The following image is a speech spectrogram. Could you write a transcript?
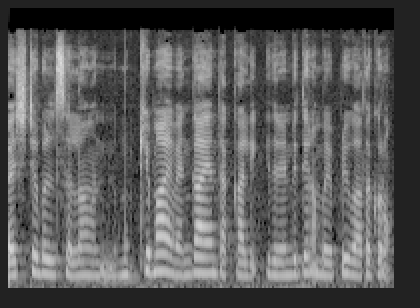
வெஜிடபிள்ஸ் எல்லாம் வந்து முக்கியமாக வெங்காயம் தக்காளி இது ரெண்டுத்தையும் நம்ம எப்படி வதக்குறோம்?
